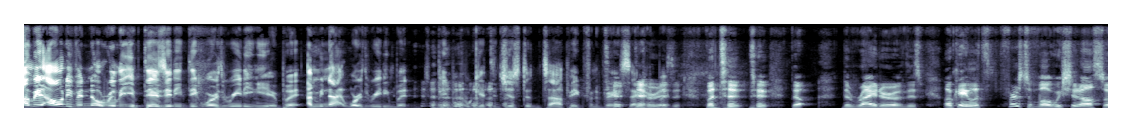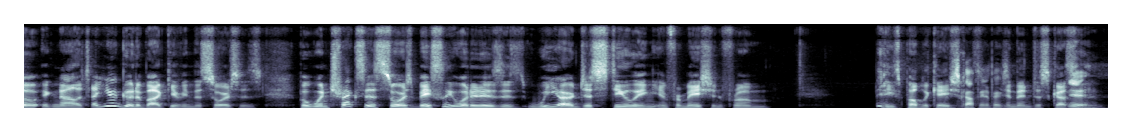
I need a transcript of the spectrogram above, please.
I mean, I don't even know really if there's anything worth reading here, but I mean, not worth reading, but people will get the gist of the topic from the very second. there but- isn't. But the, the the the writer of this. Okay, let's first of all, we should also acknowledge that you're good about giving the sources. But when Trek says source, basically what it is is we are just stealing information from these publications, copying and pasting. and then discussing Yeah. them.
